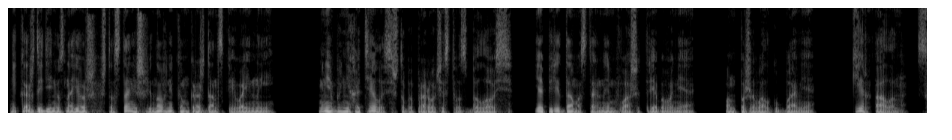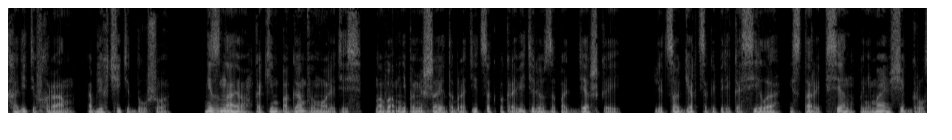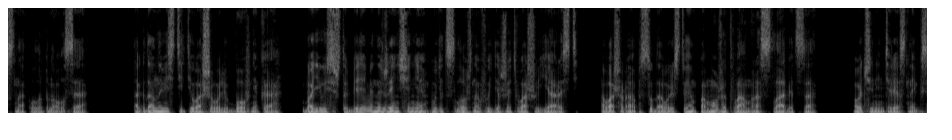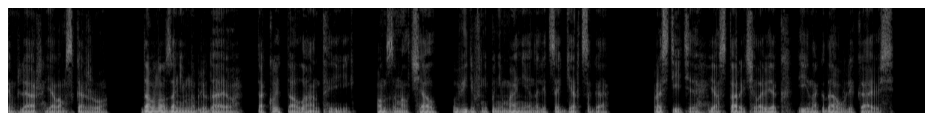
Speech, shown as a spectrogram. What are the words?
«Не каждый день узнаешь, что станешь виновником гражданской войны. Мне бы не хотелось, чтобы пророчество сбылось. Я передам остальным ваши требования». Он пожевал губами. «Кир Аллан, сходите в храм, облегчите душу. Не знаю, каким богам вы молитесь, но вам не помешает обратиться к покровителю за поддержкой». Лицо герцога перекосило, и старый Ксен, понимающе грустно улыбнулся. Тогда навестите вашего любовника. Боюсь, что беременной женщине будет сложно выдержать вашу ярость, а ваш раб с удовольствием поможет вам расслабиться. Очень интересный экземпляр, я вам скажу. Давно за ним наблюдаю. Такой талант и...» Он замолчал, увидев непонимание на лице герцога. «Простите, я старый человек и иногда увлекаюсь.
